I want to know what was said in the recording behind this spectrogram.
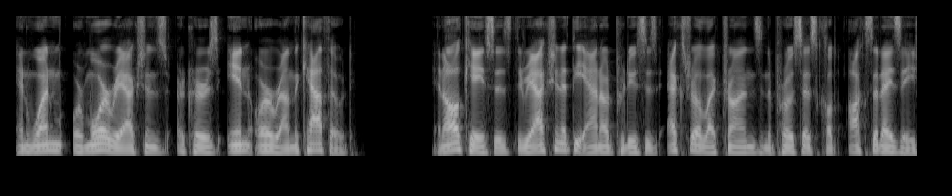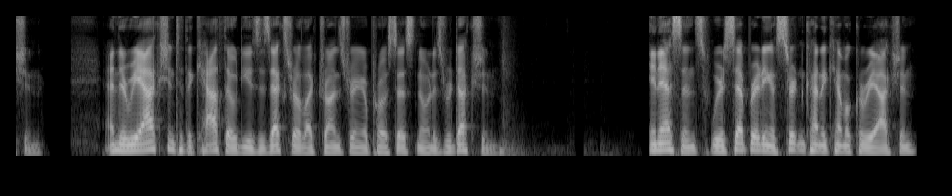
and one or more reactions occurs in or around the cathode. In all cases, the reaction at the anode produces extra electrons in the process called oxidization, and the reaction to the cathode uses extra electrons during a process known as reduction. In essence, we're separating a certain kind of chemical reaction,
